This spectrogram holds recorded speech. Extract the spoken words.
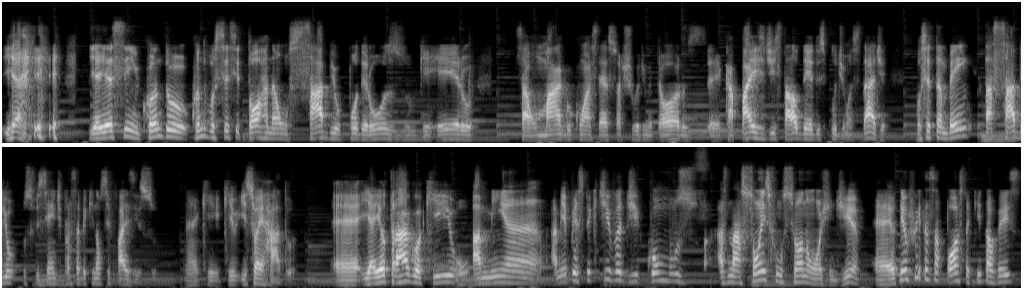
e, aí, e aí, assim, quando, quando você se torna um sábio, poderoso, guerreiro, sabe, um mago com acesso à chuva de meteoros, é, capaz de instalar o dedo e explodir uma cidade, você também tá sábio o suficiente para saber que não se faz isso, né? que, que isso é errado. É, e aí eu trago aqui a minha, a minha perspectiva de como os, as nações funcionam hoje em dia. É, eu tenho feito essa aposta aqui, talvez.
